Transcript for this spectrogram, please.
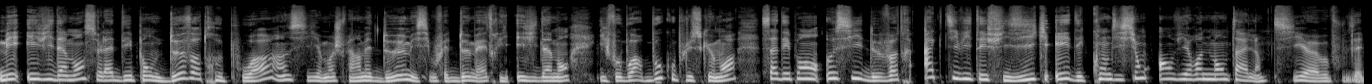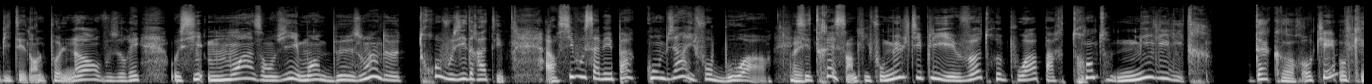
Mais évidemment, cela dépend de votre poids. hein. Si moi je fais 1 mètre 2, mais si vous faites 2 mètres, évidemment, il faut boire beaucoup plus que moi. Ça dépend aussi de votre activité physique et des conditions environnementales. Si euh, vous habitez dans le pôle Nord, vous aurez aussi moins envie et moins besoin de trop vous hydrater. Alors, si vous savez pas combien il faut boire, Oui. c'est très simple. Il faut multiplier votre poids par 30 millilitres. D'accord Ok ok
